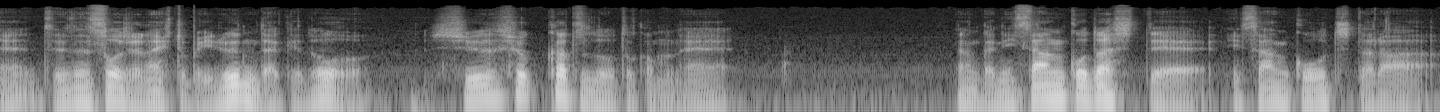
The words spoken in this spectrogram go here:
ね、全然そうじゃない人もいるんだけど就職活動とかもねなんか23個出して23個落ちたら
